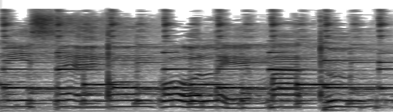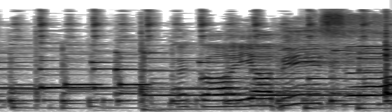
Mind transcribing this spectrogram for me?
manise ngungkule madu. Kaya bisa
